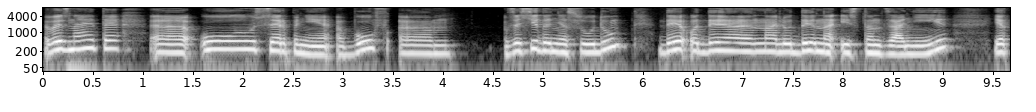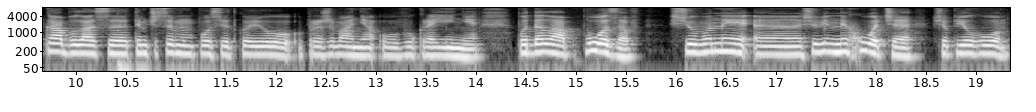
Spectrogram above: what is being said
Ви знаєте, е, у серпні був ем, засідання суду, де одна людина із Танзанії, яка була з тимчасовим посвідкою проживання в Україні, подала позов, що, вони, е, що він не хоче, щоб його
